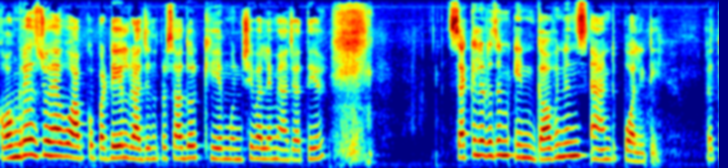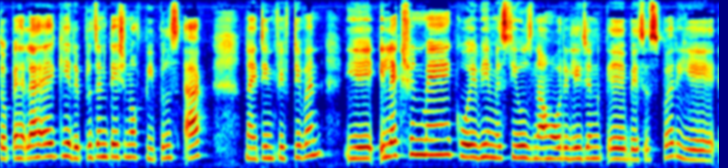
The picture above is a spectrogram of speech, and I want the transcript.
कांग्रेस जो है, वो आपको पटेल, राजेंद्र प्रसाद और खे मुंशी वाले में आ जाती है। Secularism in governance and polity तो पहला है कि रिप्रेजेंटेशन ऑफ़ पीपल्स एक्ट 1951 ये इलेक्शन में कोई भी मिसयूज ना हो रिलीजन के बेसिस पर, ये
